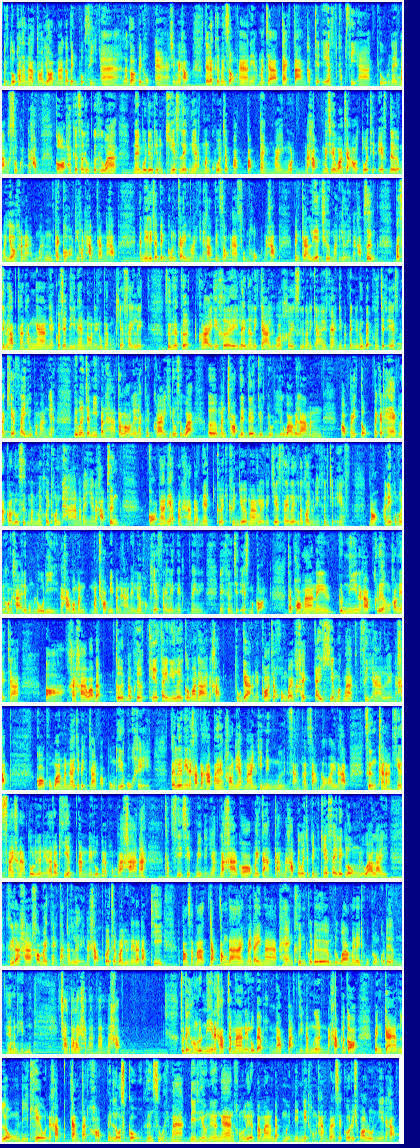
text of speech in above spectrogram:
เป็นตัวพัฒนาต่อยอดมาก็เป็นพวก 4R แล้วก็เป็น 6R ใช่ไหมครับ แต่ถ้าเกิดเป็น 2R เนี่ย มันจะแตกต่างกับ 7S กับ 4R อยู่ในบางส่วนนะครับ ก็ถ้าเกิดสรุปก็คือว่าในโมเดลที่มันเคสเล็กเนี่ย มันควรจะปรับปรับแต่งใหม่หมดนะครับไม่ใช่ว่าจะเอาตัว 7S เดิมมาย่อขนาดเหมือนแต่ก่อนที่เขาทำกันนะครับ อันนี้ก็จะเป็นนกลไกใหม่นะครับเป็น 2R06 นะครับเป็นการเรียกชื่อใหม่เลยนะครับ ซึ่งประสิทธิภาพการทำงานเนี่ยก็จะดีแน่นอนในรูปแบบของเคสไซส์เล็ก ซึ่งถ้าเกิดใครที่เคยเล่นนาฬิกา หรือว่าเคยซื้อนาฬิกาให้แฟนที่เป็นในรูปแบบเครื่อง 7S และเคสไซส์อยู่ประมาณเนี้ยเพื่อนๆจะมีปัญหาตลอดเลย ถ้าเกิดใครที่รู้สึกว่าเออมันชอบเดินเดินหยุดหยุดหรือว่าเวลามันเอาไปตกไปกระแทก แล้วก็รู้สึกมันไม่ค่อยทนทานอะไรเงี้ยนะครับ ซึ่ง ก่อนหน้าเนี้ปัญหาแบบนี้เกิดขึ้นเยอะมากเลยในเคสไซส์เล็กแล้วก็อยู่ในเครื่อง 7S เนาะอันนี้ผมเป็นคนขายที่ผมรู้ดีนะครับว่ามันมันชอบมีปัญหาในเรื่องของเคสไซส์เล็กในในในเครื่อง 7S เมื่อก่อน แต่พอมาในรุ่นนี้นะครับเครื่องของเขาเนี่ยจะอ่าคล้ายๆว่าแบบเกิดมาเพื่อเคสไซส์นี้เลยก็ว่าได้นะครับทุกอย่างเนี่ยก็จะคงไว้แค่ใกล้เคียงมากๆกับ 4R เลยนะครับ ก็ผมว่ามันน่าจะเป็นการปรับปรุงที่โอเค แต่เรือนนี้นะครับราคาป้ายของเขาเนี่ยมาอยู่ที่ 13,300 นะครับ ซึ่งขนาดเคสไซส์ขนาดตัวเรือนเนี่ยถ้าเราเทียบกันในรูปแบบของราคานะกับ 40 มิลอย่างเงี้ยราคาก็ไม่ต่างกันนะครับ ไม่ว่าจะเป็นเคสไซส์เล็กลงหรือว่าอะไร คือราคาเขาไม่แตกต่างกันเลยนะครับ ก็จะว่าอยู่ในระดับที่เราสามารถจับต้องได้ไม่ได้มาแพงขึ้นกว่าเดิม หรือว่าไม่ได้ถูกลงกว่าเดิม ให้มันเห็นชัดอะไรขนาดนั้นนะครับ จุดเด่นของรุ่นนี้นะครับจะมาในรูปแบบของหน้าปัดสีน้ำเงินนะครับแล้วก็เป็นการลงดีเทลนะครับการตัดขอบเป็นโลสโกซึ่งสวยมากดีเทลเนื้องานของเรือนประมาณแบบหมื่นนิดๆของทางแบรนด์เซโกโดยเฉพาะรุ่นนี้นะครับ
